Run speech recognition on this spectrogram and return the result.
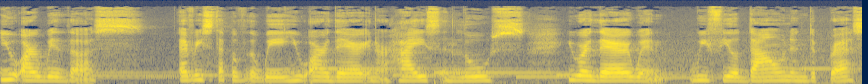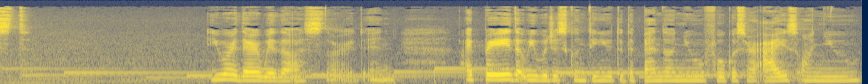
you are with us every step of the way. You are there in our highs and lows. You are there when we feel down and depressed. You are there with us, Lord. And I pray that we would just continue to depend on you, focus our eyes on you,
